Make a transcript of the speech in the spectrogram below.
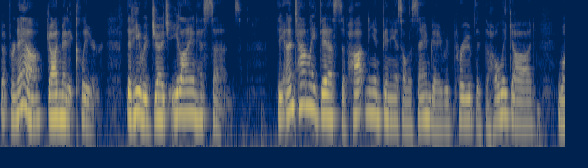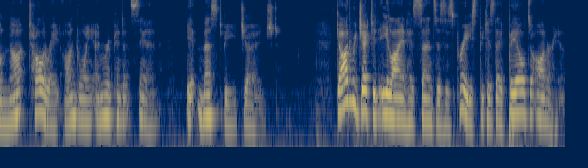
But for now, God made it clear that he would judge Eli and his sons. The untimely deaths of Hophni and Phinehas on the same day would prove that the holy God will not tolerate ongoing unrepentant sin it must be judged. God rejected Eli and his sons as his priest because they failed to honor him.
